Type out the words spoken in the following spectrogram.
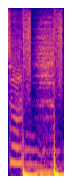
So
